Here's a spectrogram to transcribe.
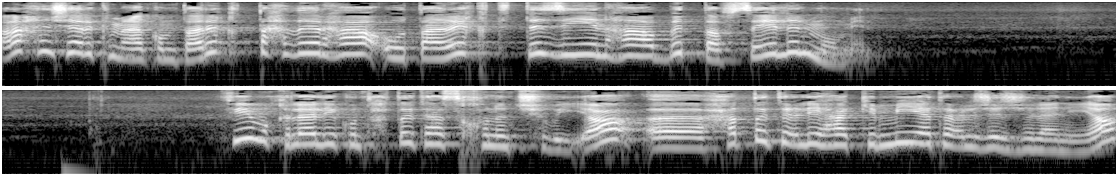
راح نشارك معكم طريقة تحضيرها وطريقة تزيينها بالتفصيل الممل. في مقله اللي كنت حطيتها سخنت شوية. أه حطيت عليها كمية تاع الجلجلانيه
